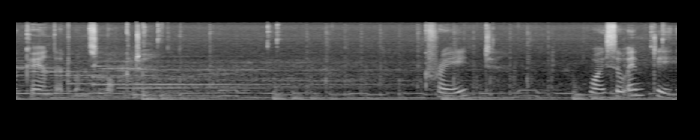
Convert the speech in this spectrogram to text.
Okay, and that one's locked. Crate. Why so empty?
